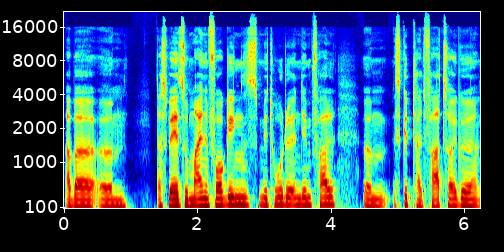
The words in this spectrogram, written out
Aber ähm, das wäre jetzt so meine Vorgehensmethode in dem Fall. Ähm, es gibt halt Fahrzeuge,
